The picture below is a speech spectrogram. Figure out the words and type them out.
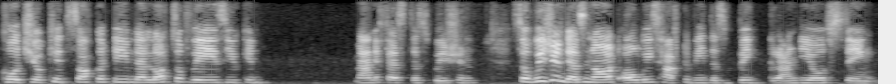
coach your kids soccer team. There are lots of ways you can manifest this vision so vision does not always have to be this big grandiose thing.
